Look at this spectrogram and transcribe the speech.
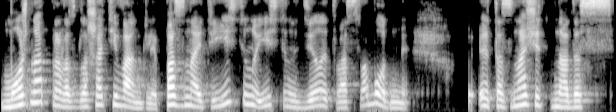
Можно провозглашать Евангелие. Познайте истину, истина делает вас свободными. Это значит, надо с,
